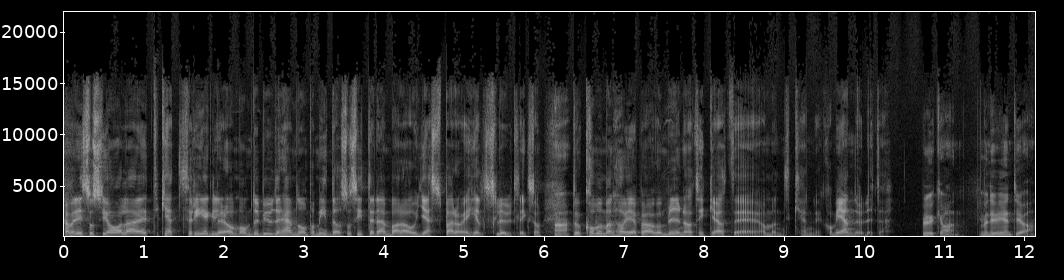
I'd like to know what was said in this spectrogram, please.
Ja, men det är sociala etikettsregler. Om, om du bjuder hem någon på middag och så sitter den bara och gäspar och är helt slut, liksom, Ja. då kommer man höja på ögonbrynen och tycka att eh, ja, men, kan, kom igen nu lite. Brukar man? Men det är inte jag.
